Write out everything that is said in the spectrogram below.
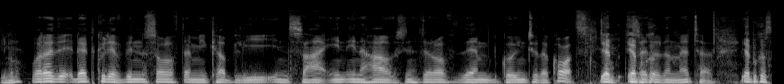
You know. What are the, that could have been solved amicably inside, in in house, instead of them going to the courts Yeah, to yeah, settle because, the matter. yeah, because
